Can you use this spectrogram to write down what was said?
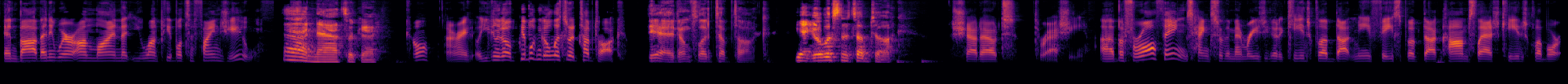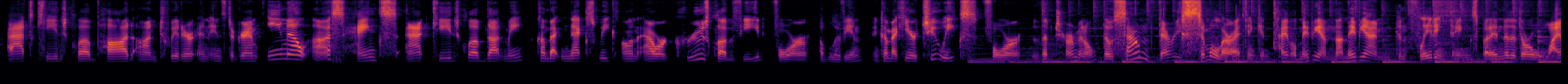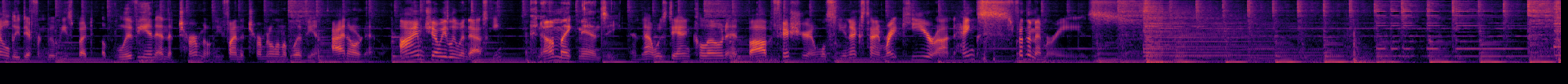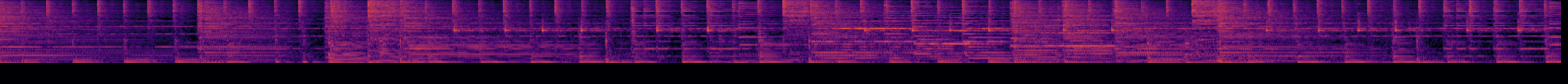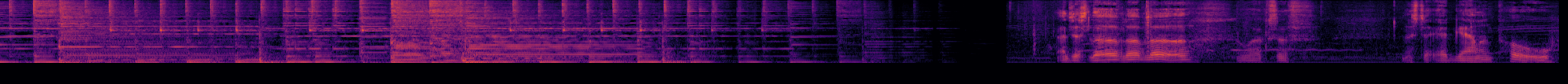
And Bob, anywhere online that you want people to find you? Ah, nah, it's okay. Cool. All right. Well, you can go. People can go listen to Tub Talk. Yeah, don't plug Tub Talk. Yeah, go listen to Tub Talk. Shout out Thrashy. Uh, but for all things Hanks for the Memories, you go to cageclub.me, facebook.com slash cageclub, or at cageclubpod on Twitter and Instagram. Email us, hanks at cageclub.me. Come back next week on our Cruise Club feed for Oblivion, and come back here two weeks for The Terminal. Those sound very similar, I think, in title. Maybe I'm not, maybe I'm conflating things, but I know that they're wildly different movies, but Oblivion and The Terminal. You find The Terminal and Oblivion. I don't know. I'm Joey Lewandowski. And I'm Mike Manzi. And that was Dan Colon and Bob Fisher. And we'll see you next time right here on Hanks for the Memories. Just love, love, love the works of Mr. Edgar Allan Poe.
